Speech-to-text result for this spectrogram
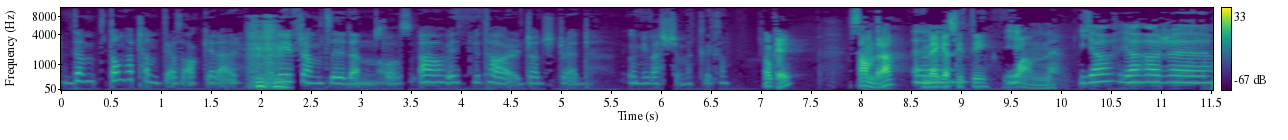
de, de har töntiga saker där. Det är framtiden. Och, ja, vi, vi tar Judge Dredd-universumet. Liksom. Okej. Sandra, Eh, Mega City ja. One. Ja, jag har eh,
